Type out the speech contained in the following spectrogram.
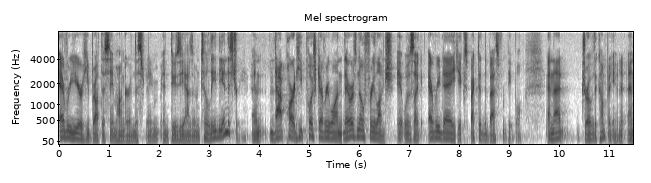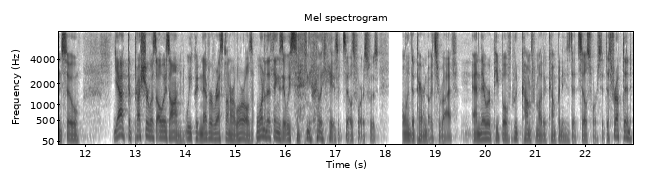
Every year he brought the same hunger and the same enthusiasm to lead the industry. And that part, he pushed everyone. There was no free lunch. It was like every day he expected the best from people. And that drove the company. And, and so, yeah, the pressure was always on. We could never rest on our laurels. One of the things that we said in the early days at Salesforce was only the paranoid survive. Hmm. And there were people who'd come from other companies that Salesforce had disrupted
